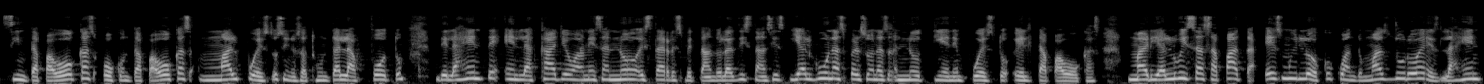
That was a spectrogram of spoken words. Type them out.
sin tapabocas o con tapabocas mal puestos. y nos adjunta la foto de la gente en la calle, Vanessa no está respetando las distancias y algunas personas no tienen puesto el tapabocas. María Luisa Zapata, es muy loco cuando más duro es, la gente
